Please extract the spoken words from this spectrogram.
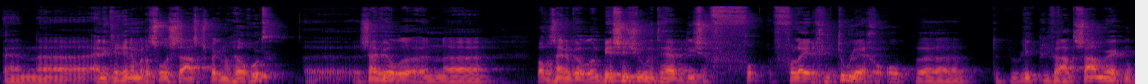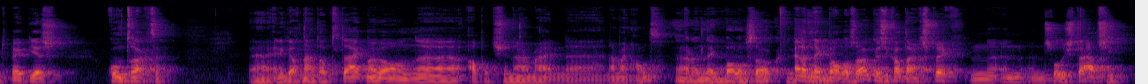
En, en ik herinner me dat sollicitatiegesprek nog heel goed. zij wilde een, Ballas Nedam wilde een business unit hebben die zich vo volledig ging toeleggen op de publiek-private samenwerking, op de PPS-contracten. En ik dacht, nou, dat lijkt me wel een appeltje naar mijn, naar mijn hand. Nou, dat leek Ballos ook. Dus en dat leek Ballos ook. Dus ik had daar een gesprek, een, een, een sollicitatie.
